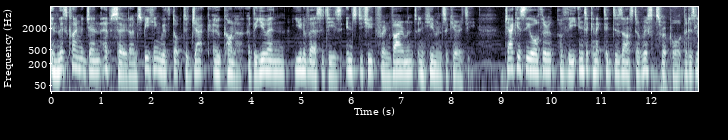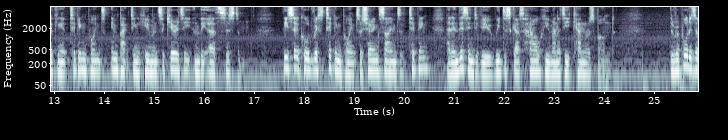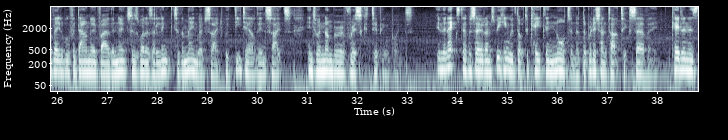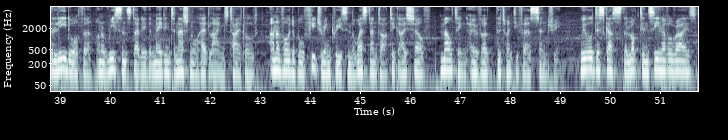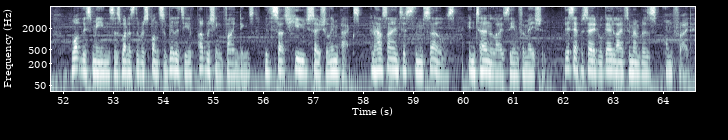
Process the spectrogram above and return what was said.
In this ClimateGenn episode, I'm speaking with Dr. Jack O'Connor at the UN University's Institute for Environment and Human Security. Jack is the author of the Interconnected Disaster Risks Report that is looking at tipping points impacting human security and the Earth system. These so called risk tipping points are showing signs of tipping, and in this interview, we discuss how humanity can respond. The report is available for download via the notes as well as a link to the main website with detailed insights into a number of risk tipping points. In the next episode, I'm speaking with Dr. Kaitlin Naughten of the British Antarctic Survey. Kaitlin is the lead author on a recent study that made international headlines titled Unavoidable Future Increase in the West Antarctic Ice Shelf Melting Over the 21st Century. We will discuss the locked in sea level rise, what this means, as well as the responsibility of publishing findings with such huge social impacts, and how scientists themselves internalize the information. This episode will go live to members on Friday.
